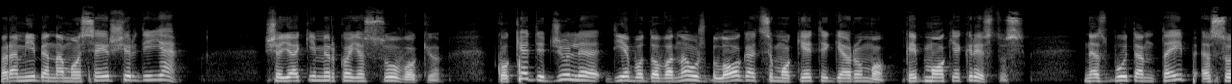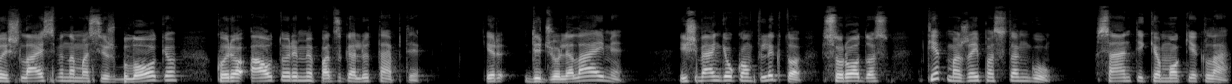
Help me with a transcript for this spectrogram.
Ramybė namuose ir širdyje. Šioje akimirkoje suvokiu, kokia didžiulė Dievo dovana už blogą atsimokėti gerumu, kaip mokė Kristus nes būtent taip esu išlaisvinamas iš blogio, kurio autoriumi pats galiu tapti. Ir didžiulė laimė. Išvengiau konflikto, surodos tiek mažai pastangų. Santykio mokykla,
